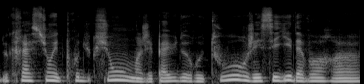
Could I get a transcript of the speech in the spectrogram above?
de création et de production moi j'ai pas eu de retour. J'ai essayé d'avoir euh,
